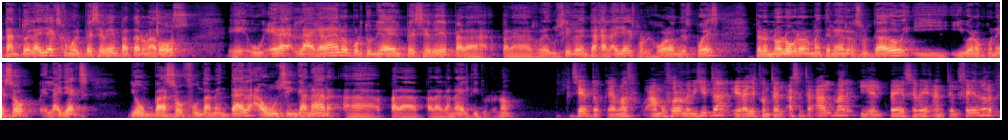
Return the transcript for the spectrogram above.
Tanto el Ajax como el PSV empataron a dos. Eh, era la gran oportunidad del PSV para, para, reducir la ventaja al Ajax porque jugaron después, pero no lograron mantener el resultado y, bueno, con eso el Ajax dio un paso fundamental, aún sin ganar, para, para, ganar el título, ¿no? Cierto, que además ambos fueron de visita, el Ajax contra el AZ Almar y el PSV ante el Feyenoord.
